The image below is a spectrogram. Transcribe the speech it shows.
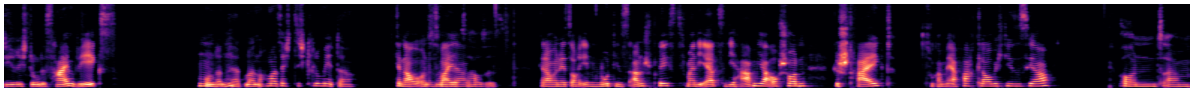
die Richtung des Heimwegs. Mhm. Und dann mhm. fährt man nochmal 60 Kilometer. Genau, und es war ja zu Hause ist. Genau, wenn du jetzt auch eben Notdienst ansprichst, ich meine, die Ärzte, die haben ja auch schon gestreikt, sogar mehrfach, glaube ich, dieses Jahr. Und ähm,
